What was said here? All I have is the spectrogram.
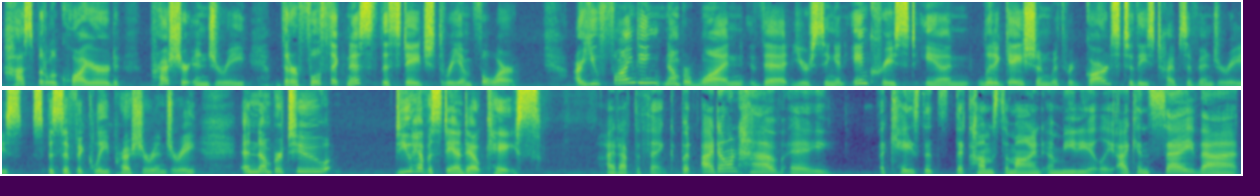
hospital acquired pressure injury that are full thickness, the stage three and four. Are you finding, number one, that you're seeing an increase in litigation with regards to these types of injuries, specifically pressure injury? And number two, do you have a standout case? I'd have to think, but I don't have a a case that's that comes to mind immediately. I can say that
